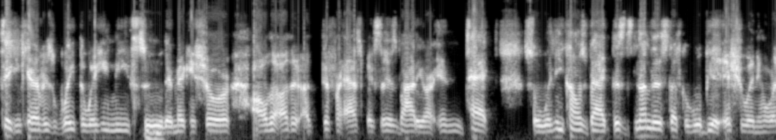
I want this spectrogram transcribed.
taking care of his weight the way he needs to. Mm-hmm. They're making sure all the other uh, different aspects of his body are intact. So when he comes back, this none of this stuff will be an issue anymore.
